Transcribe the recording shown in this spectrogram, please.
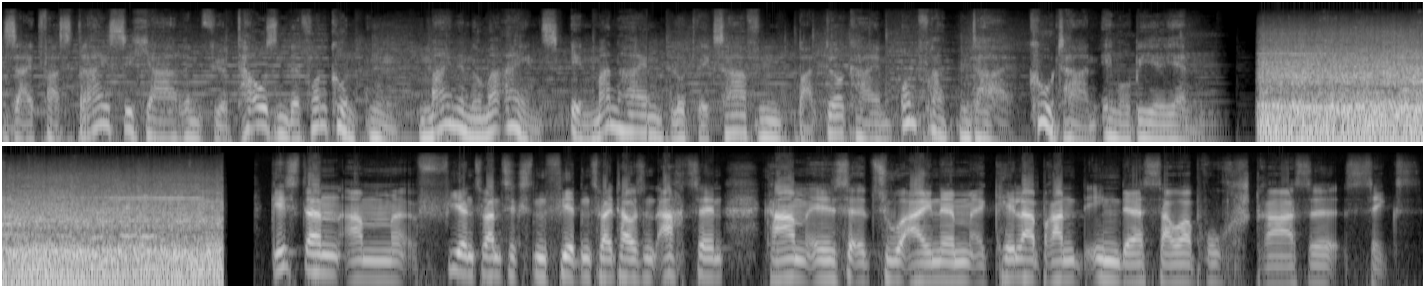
Seit fast 30 Jahren für Tausende von Kunden. Meine Nummer 1 in Mannheim, Ludwigshafen, Bad Dürkheim und Frankenthal. Kutan Immobilien. Gestern am 24.04.2018 kam es zu einem Kellerbrand in der Sauerbruchstraße 6.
